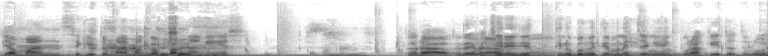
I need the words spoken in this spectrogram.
zaman segitu mah emang gampang nangis. Udah udah kan ciri dia tinu banget kan mana cengeng? Ulah gitu dulu.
